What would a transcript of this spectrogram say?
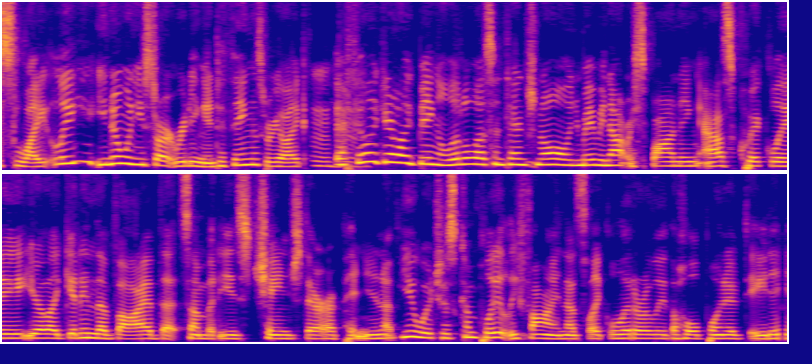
slightly. You know when you start reading into things where you're like i Mhm. feel like you're like being a little less intentional you're maybe not responding as quickly. You're like getting the vibe that somebody's changed their opinion of you which is completely fine. That's like literally the whole point of dating.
